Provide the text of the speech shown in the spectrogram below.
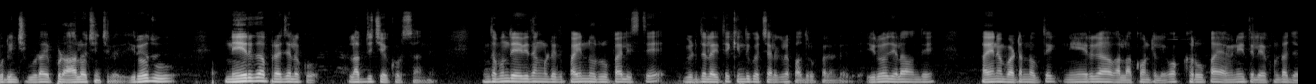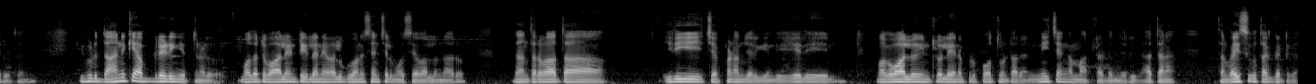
గురించి కూడా ఇప్పుడు ఆలోచించలేదు. ఈరోజు నేరుగా ప్రజలకు లబ్ధి చేకూరుస్తుంది. ఇంతకుముందు ఏ విధంగా ఉండేది? పైన నూరు రూపాయలు ఇస్తే విడుదలైతే కిందికి వచ్చేలా పది రూపాయలు ఉండేది. ఈరోజు ఎలా ఉంది? పైన బటన్ నొక్కితే నేరుగా వాళ్ళ అకౌంట్లో ఒక్క రూపాయి అవినీతి లేకుండా జరుగుతుంది. ఇప్పుడు దానికి అప్గ్రేడింగ్ చెప్తున్నాడు. మొదట వాలంటీర్లు అనే వాళ్ళు గోనె సంచులు మోసే వాళ్ళు ఉన్నారు. దాని తర్వాత ఇది చెప్పడం జరిగింది. ఏది? మగవాళ్ళు ఇంట్లో లేనప్పుడు పోతుంటారని నీచంగా మాట్లాడడం జరిగింది. అతను అతని వయసుకు తగ్గట్టుగా.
